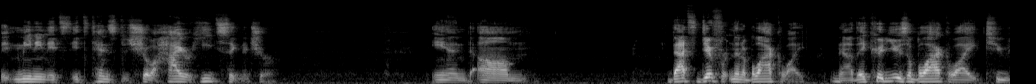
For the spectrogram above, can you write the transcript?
it, meaning it's it tends to show a higher heat signature. And um, that's different than a black light. Now they could use a black light to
